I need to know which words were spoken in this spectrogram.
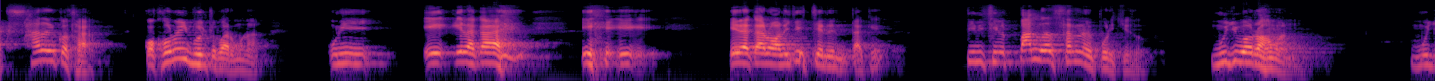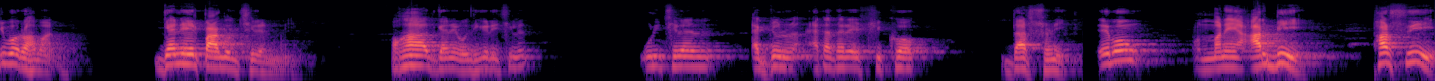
এক স্যারের কথা কখনোই ভুলতে পারব না। উনি এ এলাকায় এলাকার অনেকেই চেনেন তাকে। তিনি ছিলেন পাগলা স্যার নামে পরিচিত, মুজিবুর রহমান। মুজিবুর রহমান। জ্ঞানের পাগল ছিলেন উনি। অগাধ জ্ঞানের অধিকারী ছিলেন। উনি ছিলেন একজন একাধারে শিক্ষক, দার্শনিক এবং মানে আরবি, ফার্সি,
